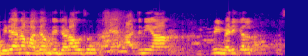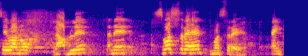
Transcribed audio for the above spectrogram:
મીડિયાના માધ્યમથી જણાવું છું કે આજની આ ફ્રી મેડિકલ સેવાનો લાભ લે અને સ્વસ્થ રહે. મસ્ત રહે. થેન્ક યુ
